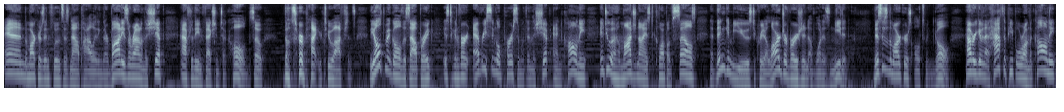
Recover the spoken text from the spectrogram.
and the marker's influence is now piloting their bodies around on the ship after the infection took hold. So those are about your two options. The ultimate goal of this outbreak is to convert every single person within the ship and colony into a homogenized clump of cells that then can be used to create a larger version of what is needed. This is the marker's ultimate goal. However, given that half the people were on the colony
